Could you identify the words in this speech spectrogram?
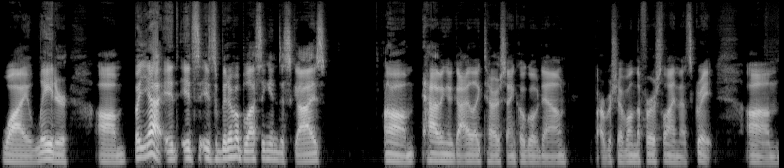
why later. Um, but yeah, it, it's it's a bit of a blessing in disguise. Um, having a guy like Tarasenko go down, Barbashev on the first line, that's great. Um,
